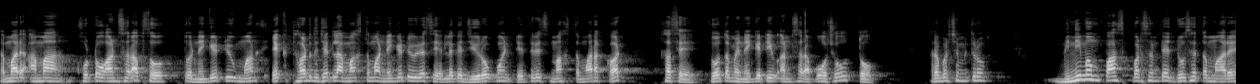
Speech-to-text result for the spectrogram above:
તમારે આમાં ખોટો આન્સર આપશો તો નેગેટિવ માર્ક્સ એક થર્ડ જેટલા માર્ક્સ તમારા નેગેટિવ રહેશે, એટલે કે ઝીરો પોઈન્ટ તેત્રીસ માર્ક્સ તમારા કટ થશે. જો તમે નેગેટિવ આન્સર આપો છો તો. બરાબર છે મિત્રો? મિનિમમ પાસ પર્સન્ટેજ જોશે તમારે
